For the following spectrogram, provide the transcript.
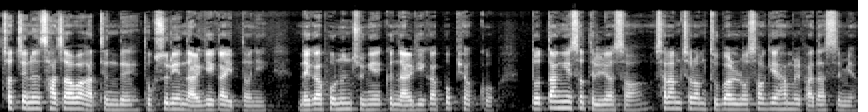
첫째는 사자와 같은데 독수리의 날개가 있더니 내가 보는 중에 그 날개가 뽑혔고 또 땅에서 들려서 사람처럼 두 발로 서게 함을 받았으며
